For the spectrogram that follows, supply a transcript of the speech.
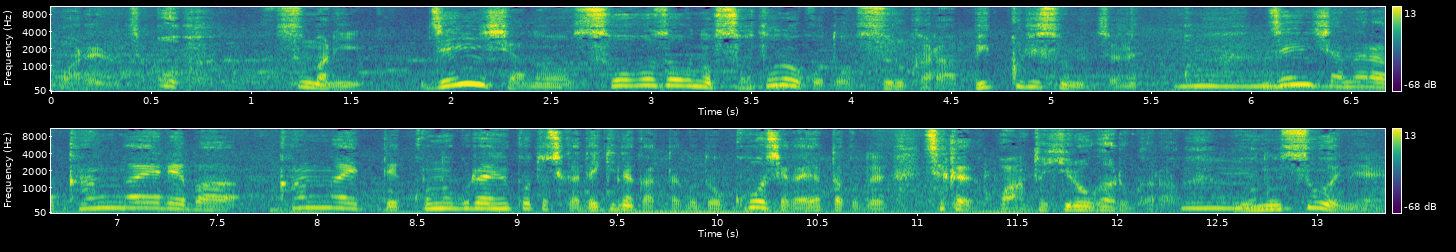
ばれるんですよ。おつまり前者の想像の外のことをするからびっくりするんですよね。前者なら考えれば考えてこのぐらいのことしかできなかったことを後者がやったことで世界がバーンと広がるからものすごいね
